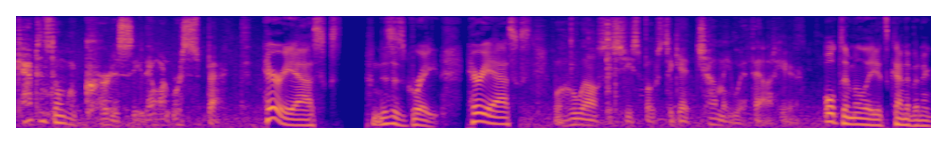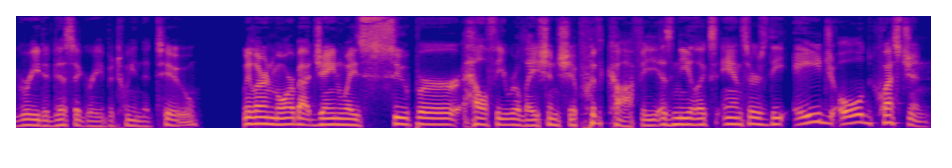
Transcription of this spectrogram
Captains don't want courtesy, they want respect. Harry asks, this is great. Harry asks, Well, who else is she supposed to get chummy with out here? Ultimately, it's kind of an agree to disagree between the two. We learn more about Janeway's super healthy relationship with coffee as Neelix answers the age old question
